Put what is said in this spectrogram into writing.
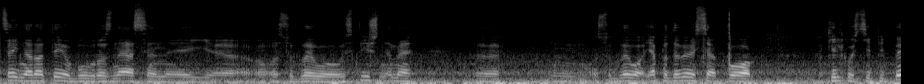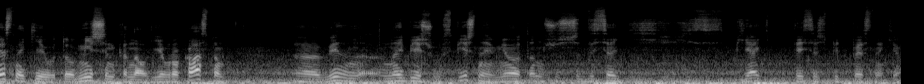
цей наратив був рознесений е, особливо успішними. Е, Особливо я подивився по кількості підписників, то Мішин канал Єврокастом. Е, Він найбільш успішний, в нього там 65 тисяч підписників.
